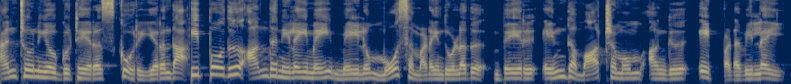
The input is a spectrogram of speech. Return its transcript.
அன்டோனியோ குட்டேரஸ் கூறியிருந்தார். இப்போது அந்த நிலைமை மேலும் மோசமடைந்துள்ளது. வேறு எந்த மாற்றமும் அங்கு ஏற்படவில்லை.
